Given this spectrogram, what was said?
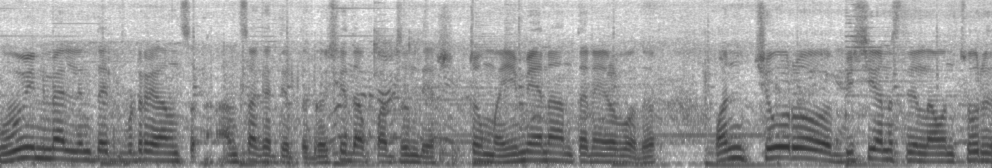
ಹೂವಿನ ಮೇಲೆ ನಿಂತೈತೆ ಬಿಡ್ರಿ ಅನ್ಸ, ಅನ್ಸಕತ್ತಿತ್ತು. ಗಶಿದಪ್ಪ ಅಜ್ಜಂದು ಎಷ್ಟು ಮಹಿಮೇನ ಅಂತಲೇ ಹೇಳ್ಬೋದು. ಒಂಚೂರು ಬಿಸಿ ಅನ್ನಿಸ್ಲಿಲ್ಲ ಒಂಚೂರು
